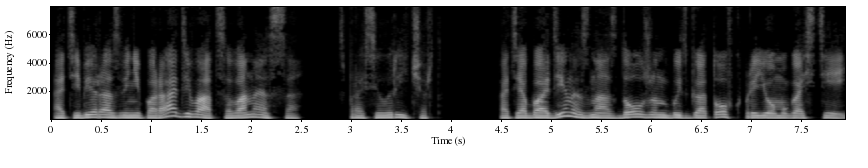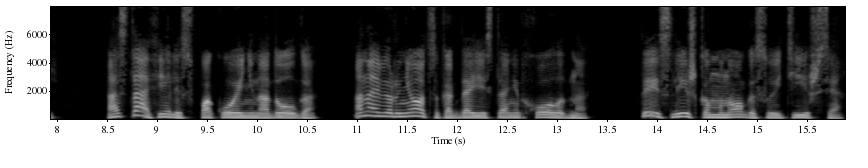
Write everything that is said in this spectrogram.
«А тебе разве не пора одеваться, Ванесса?» — спросил Ричард. «Хотя бы один из нас должен быть готов к приему гостей. Оставь Элис в покое ненадолго. Она вернется, когда ей станет холодно. Ты слишком много суетишься».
